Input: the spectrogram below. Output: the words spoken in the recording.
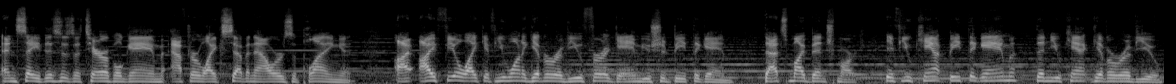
and say this is a terrible game after, like, seven hours of playing it. I, I feel like if you want to give a review for a game, you should beat the game. That's my benchmark. If you can't beat the game, then you can't give a review.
